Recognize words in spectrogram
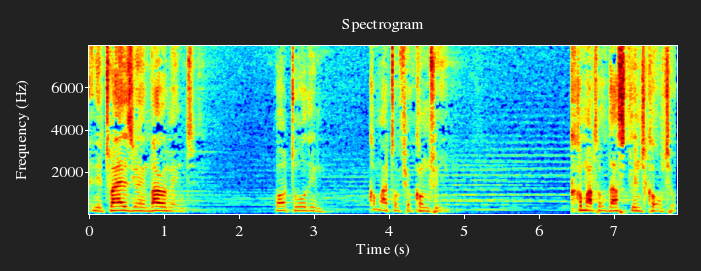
and he tries your environment, God told him, Come out of your country, come out of that strange culture.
